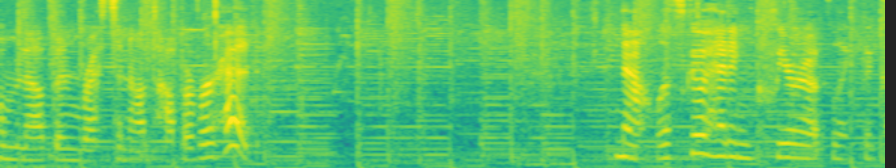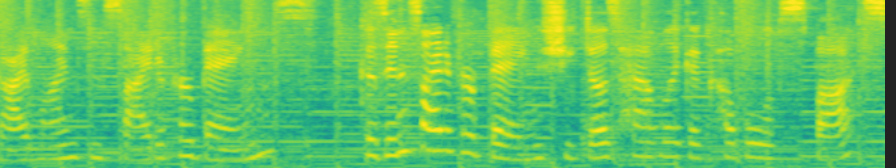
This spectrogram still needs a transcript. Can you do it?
coming up and resting on top of her head. Now let's go ahead and clear up like the guidelines inside of her bangs. Because inside of her bangs, she does have like a couple of spots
